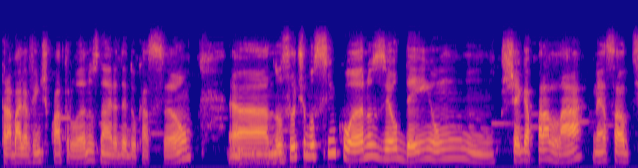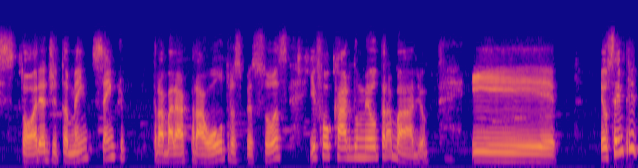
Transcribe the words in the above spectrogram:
trabalho há 24 anos na área da educação. Uh, uhum. nos últimos cinco anos eu dei um chega para lá nessa história de também sempre trabalhar para outras pessoas e focar no meu trabalho. E eu sempre,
